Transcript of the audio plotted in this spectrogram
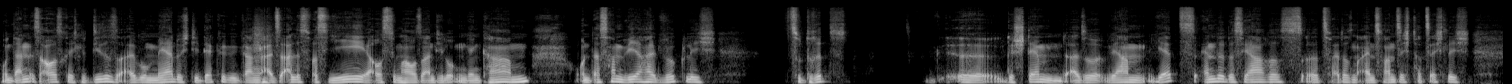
Und dann ist ausgerechnet dieses Album mehr durch die Decke gegangen als alles, was je aus dem Hause Antilopengang kam. Und das haben wir halt wirklich zu dritt äh, gestemmt. Also wir haben jetzt Ende des Jahres äh, 2021 tatsächlich äh,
